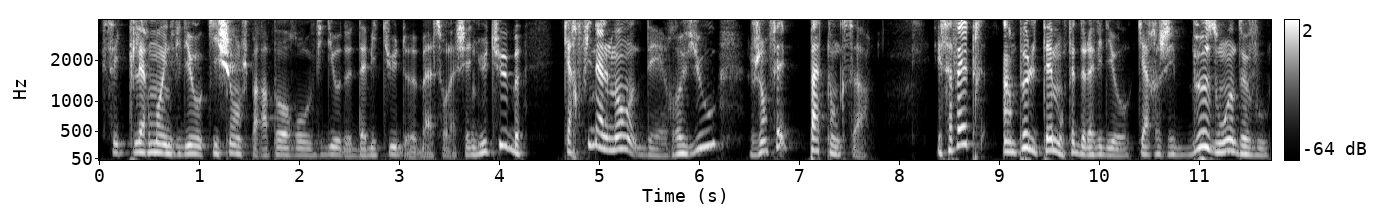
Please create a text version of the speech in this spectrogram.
C'est clairement une vidéo qui change par rapport aux vidéos de d'habitude bah, sur la chaîne YouTube, car finalement, des reviews, j'en fais pas tant que ça. Et ça va être un peu le thème en fait de la vidéo, car j'ai besoin de vous.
